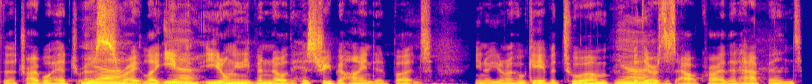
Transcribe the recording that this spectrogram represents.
the tribal headdress, Yeah, right? Like yeah. even, you don't even know the history behind it, but you know you don't know who gave it to him. Yeah. But there was this outcry that happened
